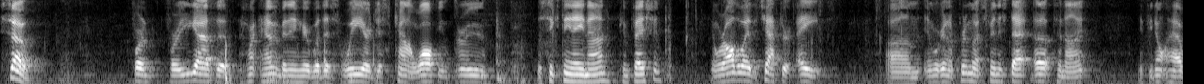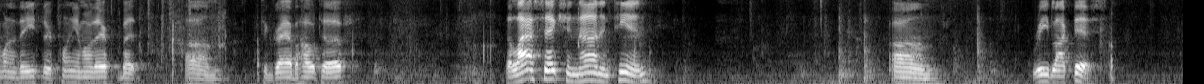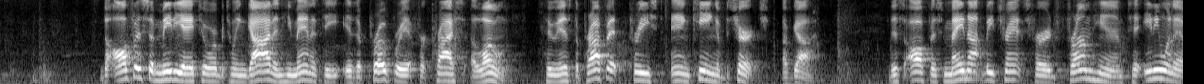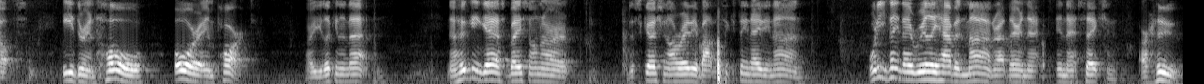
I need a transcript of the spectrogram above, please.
So, for for you guys that haven't been in here with us, we are just kind of walking through the 1689 confession, and we're all the way to chapter eight, um, and we're going to pretty much finish that up tonight. If you don't have one of these, there are plenty of them over there, but um, to grab a hold of. The last section, nine and ten, um, read like this. The office of mediator between God and humanity is appropriate for Christ alone, who is the prophet, priest, and king of the church of God. This office may not be transferred from him to anyone else, either in whole or in part. Are you looking at that? Now, who can guess, based on our discussion already about the 1689, what do you think they really have in mind right there in that in that section? Or who?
